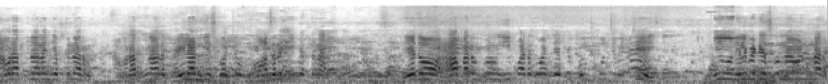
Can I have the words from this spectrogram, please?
నవరత్నాలు అని చెప్తున్నారు. నవరత్నాలు తైలాన్ని తీసుకొచ్చి మోసన చూపిస్తున్నారు. ఏదో ఆ పథకం ఈ పథకం అని చెప్పి కొంచెం కొంచెం ఇచ్చి మేము నిలబెట్టేసుకున్నామంటున్నారు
